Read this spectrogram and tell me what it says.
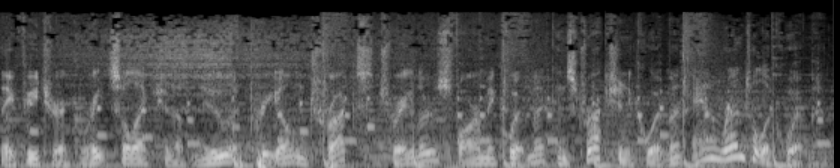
They feature a great selection of new and pre owned trucks, trailers, farm equipment, construction equipment, and rental equipment.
